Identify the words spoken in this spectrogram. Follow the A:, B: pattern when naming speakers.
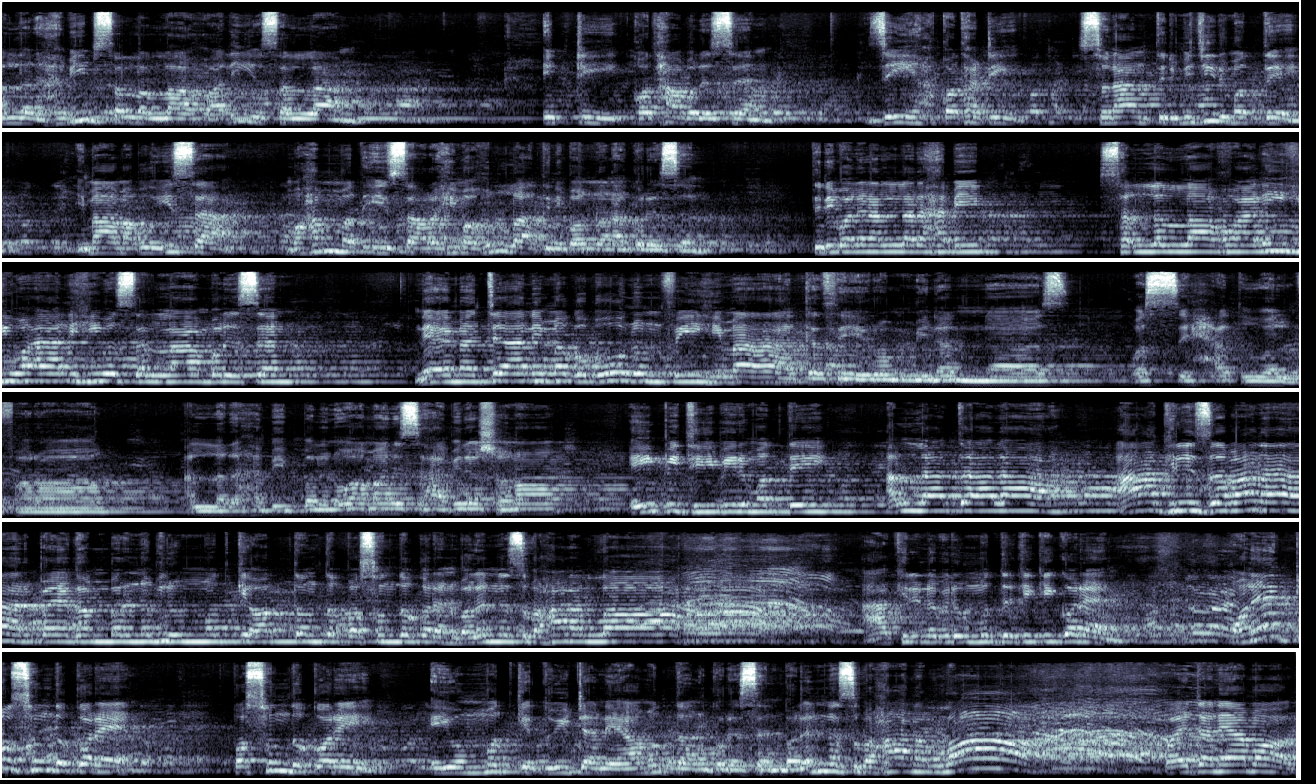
A: আল্লাহর হাবিব সাল্লাহ আলী সাল্লাম একটি কথা বলেছেন। যেই কথাটি সুনান তিরমিজির মধ্যে ইমাম আবু ঈসা মোহাম্মদ ঈসা রহিমাহুল্লাহ তিনি বর্ণনা করেছেন। তিনি বলেন, আল্লাহর হাবিব সাল্লাল্লাহু আলাইহি ওয়া আলিহি ওয়াসাল্লাম বলেছেন নি'মাতান মাকবুলুন ফীহিমা কাসীরুম মিনান নাস ওয়াস-সিহহাতু ওয়াল ফারাগ আল্লাহর হাবিব বলেন, ও আমার সাহাবীরা শোনো এই পৃথিবীর মধ্যে আল্লাহ তাআলা আখিরি জামানার পয়গম্বর নবীর উম্মতকে অত্যন্ত পছন্দ করেন। বলেন না সুবহানাল্লাহ। আখিরি নবীর উম্মতদেরকে কি করেন? অনেক পছন্দ করেন। পছন্দ করে এই উম্মতকে দুইটা নিয়ামত দান করেছেন। বলেন না সুবহানাল্লাহ। কয়টা নিয়ামত?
